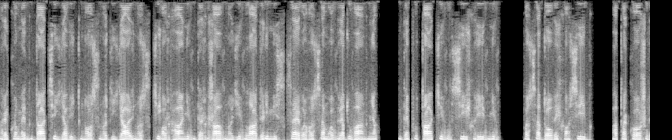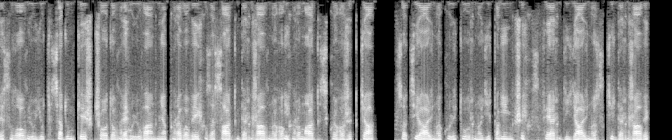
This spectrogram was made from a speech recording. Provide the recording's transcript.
рекомендація відносно діяльності органів державної влади і місцевого самоврядування, депутатів усіх рівнів, посадових осіб, а також висловлюються думки щодо врегулювання правових засад державного і громадського життя, соціально-культурної та інших сфер діяльності держави.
